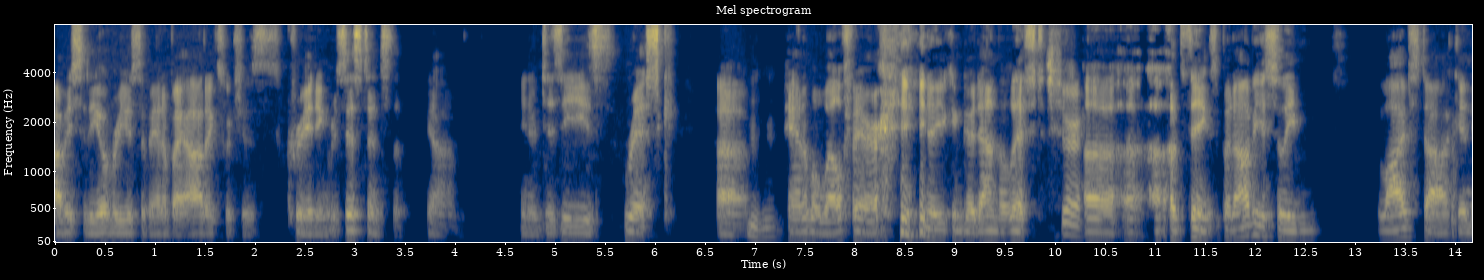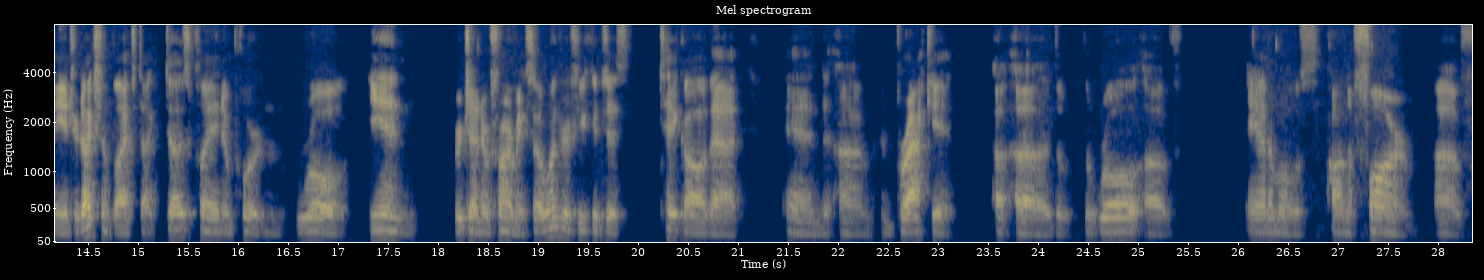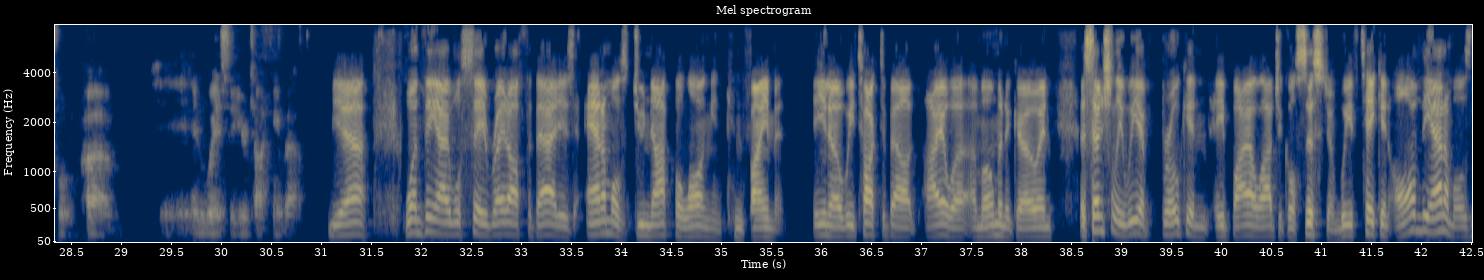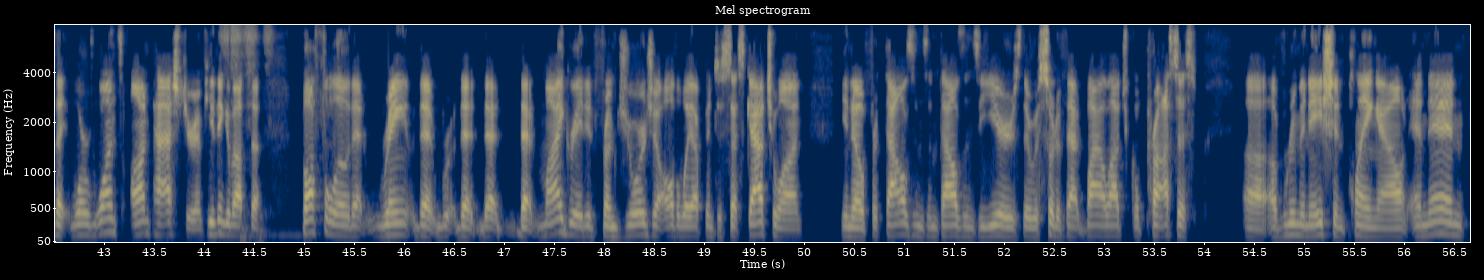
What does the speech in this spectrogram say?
Obviously, the overuse of antibiotics, which is creating resistance, the um, you know disease risk, uh, mm-hmm. animal welfare. you know, you can go down the list sure. Uh, uh, of things. But obviously, livestock and the introduction of livestock does play an important role in regenerative farming. So I wonder if you could just take all of that and, um, bracket uh, uh, the, the role of animals on the farm uh, for, um, in ways that you're talking about. Yeah. One thing I will say right off the bat is animals do not belong in confinement you know, we talked about Iowa a moment ago, and essentially we have broken a biological system. We've taken all of the animals that were once on pasture. If you think about the buffalo that rain that that that that migrated from Georgia all the way up into Saskatchewan, you know, for thousands and thousands of years, there was sort of that biological process uh, of rumination playing out, and then,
